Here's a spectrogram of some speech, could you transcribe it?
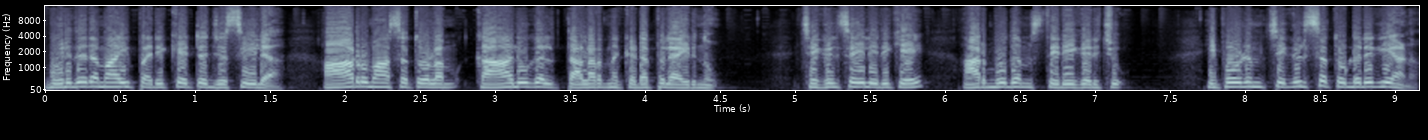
ഗുരുതരമായി പരിക്കേറ്റ ജസീല ആറുമാസത്തോളം കാലുകൾ തളർന്ന് കിടപ്പിലായിരുന്നു. ചികിത്സയിലിരിക്കെ അർബുദം സ്ഥിരീകരിച്ചു. ഇപ്പോഴും ചികിത്സ തുടരുകയാണ്.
